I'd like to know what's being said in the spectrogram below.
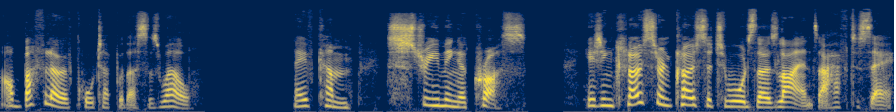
our buffalo have caught up with us as well. They've come streaming across getting closer and closer towards those lions, I have to say.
